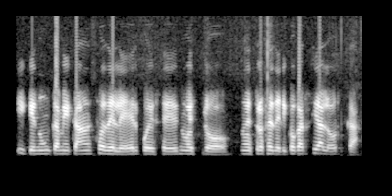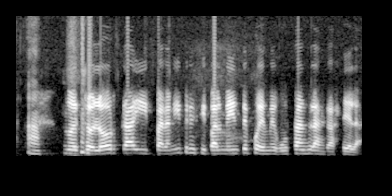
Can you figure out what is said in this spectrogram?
y que nunca me canso de leer, pues es nuestro nuestro Federico García Lorca. Ah, Nuestro Lorca y para mí principalmente pues me gustan las gacelas,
